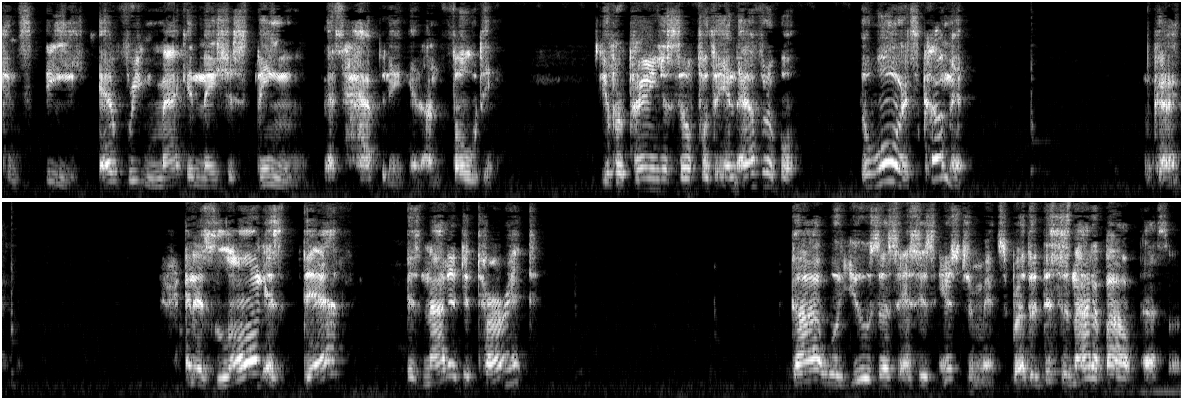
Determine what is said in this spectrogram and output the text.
can see every machinacious thing that's happening and unfolding? You're preparing yourself for the inevitable. The war is coming. Okay? And as long as death is not a deterrent, God will use us as his instruments. Brother, this is not about us or,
